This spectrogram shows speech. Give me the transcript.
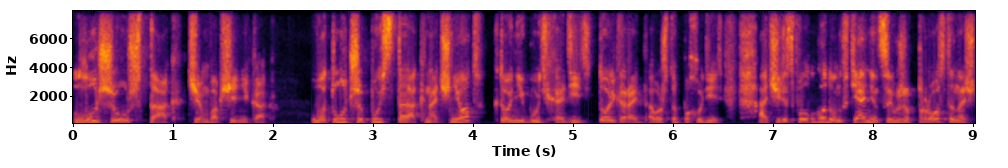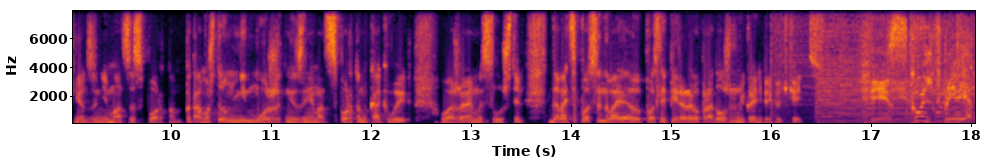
лучше уж так, чем вообще никак. Вот лучше пусть так начнет кто-нибудь ходить, только ради того, чтобы похудеть, а через полгода он втянется и уже просто начнет заниматься спортом. Потому что он не может не заниматься спортом, как вы, уважаемый слушатель. Давайте после, после перерыва продолжим, никуда не переключайтесь. Физкульт-привет,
